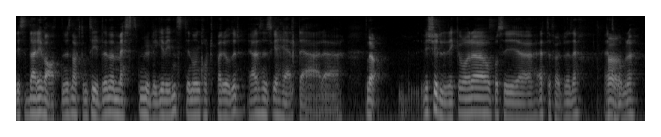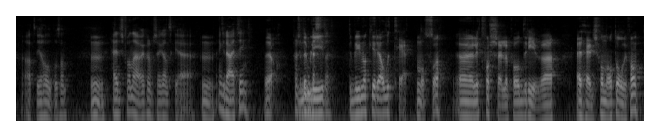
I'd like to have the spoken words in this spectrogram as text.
disse derivatene vi snakket om tidligere, med mest mulig gevinst i noen korte perioder. Jeg syns ikke helt det er eh, ja, Vi skylder ikke våre håper å si, eh, etterfølgere det, etterkommere, at vi holder på sånn. Mm. Hedgefond er jo kanskje ganske en grei ting. ja. Kanskje det, det blir, beste. det blir nok i realiteten også eh, litt forskjeller på å drive et hedgefond og et oljefond.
